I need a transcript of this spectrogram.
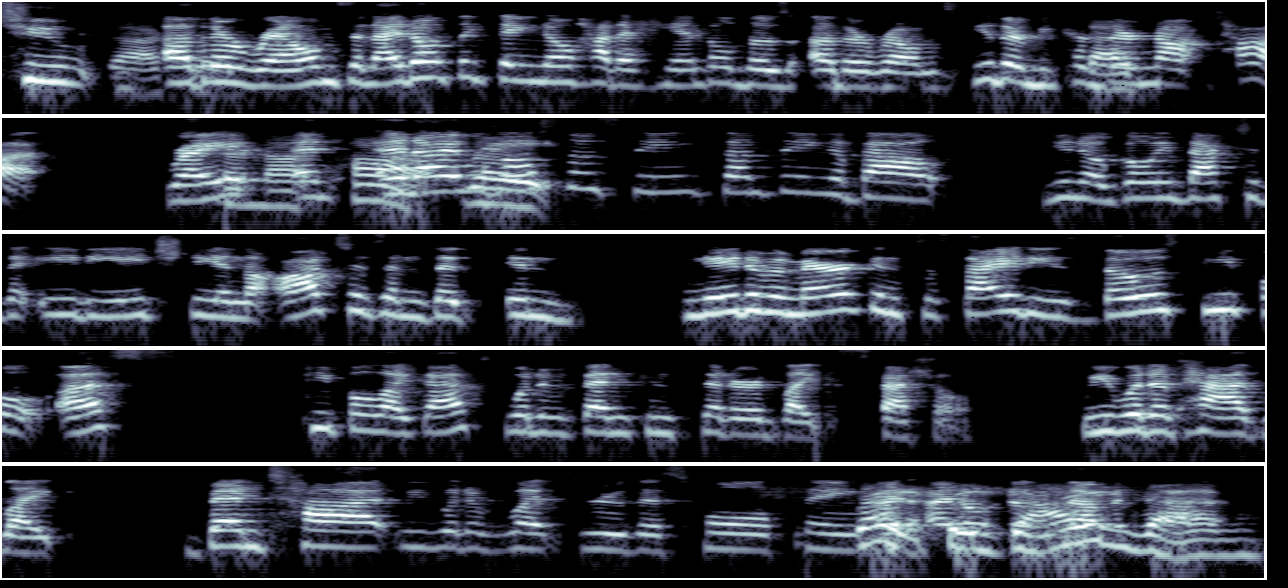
to exactly. other realms. And I don't think they know how to handle those other realms either because That's, they're not taught. Right. And taught, and I was right. also seeing something about, you know, going back to the ADHD and the autism that in Native American societies, those people, us, people like us, would have been considered like special we would have had like been taught we would have went through this whole thing right I, I they guided them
